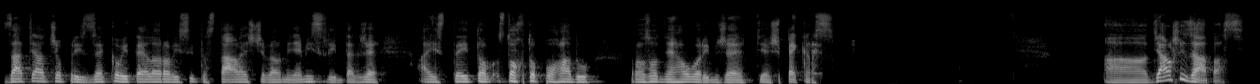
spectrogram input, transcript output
zatiaľ čo pri Zekovi Taylorovi si to stále ešte veľmi nemyslím, takže aj z, tejto, z tohto pohľadu rozhodne hovorím, že tiež Packers. A ďalší zápas.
